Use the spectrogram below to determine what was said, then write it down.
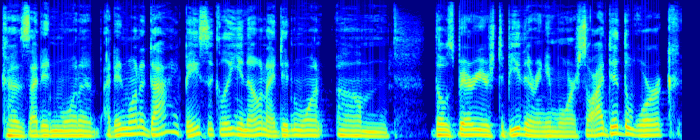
because I didn't want to, I didn't want to die basically, you know, and I didn't want, um, those barriers to be there anymore. So I did the work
